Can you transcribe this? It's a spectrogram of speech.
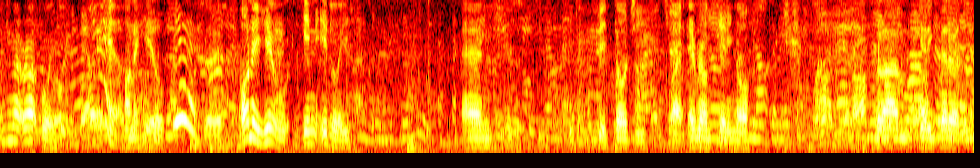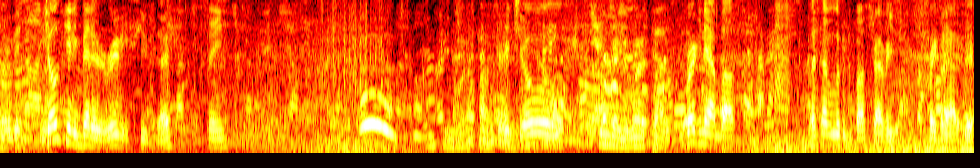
Isn't that right, boys? Yeah. on a hill. Yeah. So on a hill in Italy, and it's a bit dodgy. Like everyone's getting off. But I'm getting better at the Rubik's. Joel's getting better at Rubik's cube though. See. Good Joel. Broken down bus. Let's have a look at the bus driver. He's freaking out a bit.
